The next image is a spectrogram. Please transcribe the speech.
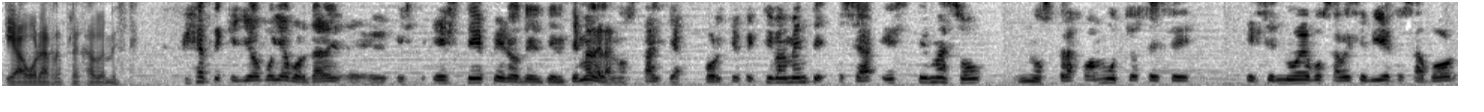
y ahora reflejado en este. Fíjate que yo voy a abordar eh, este, este, pero desde el tema de la nostalgia, porque efectivamente, o sea, este mazo nos trajo a muchos ese, ese nuevo, sabe, ese viejo sabor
